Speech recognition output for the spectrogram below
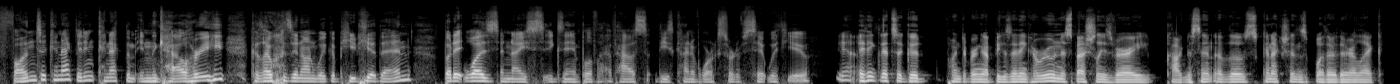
fun to connect. I didn't connect them in the gallery because I wasn't on Wikipedia then, but it was a nice example of, of how these kind of works sort of sit with you. Yeah, I think that's a good point to bring up because I think Haroon especially is very cognizant of those connections, whether they're like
